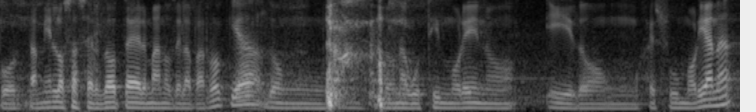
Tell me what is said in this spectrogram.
por, también los sacerdotes hermanos de la parroquia, don, don Agustín Moreno y don Jesús Moriana.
